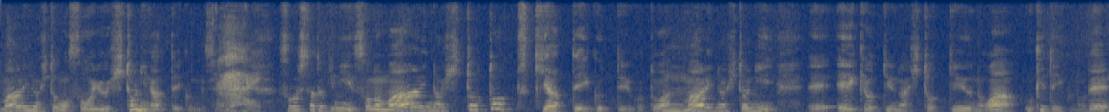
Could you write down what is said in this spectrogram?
周りの人もそういう人になっていくんですよね。はい、そうした時にその周りの人と付き合っていくっていうことは、周りの人にえ影響っていうのは人っていうのは受けていくので、うん、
